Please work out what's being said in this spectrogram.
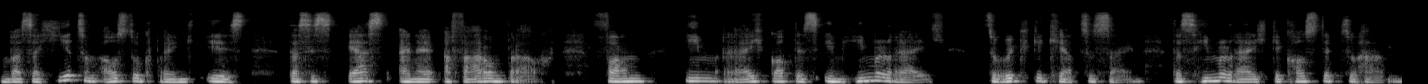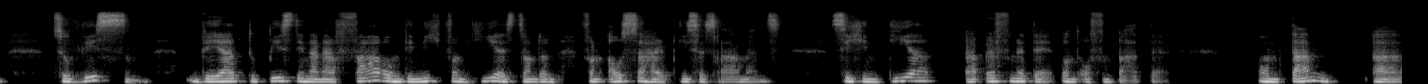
was er hier zum Ausdruck bringt, ist, dass es erst eine Erfahrung braucht vom im Reich Gottes, im Himmelreich zurückgekehrt zu sein, das Himmelreich gekostet zu haben, zu wissen, wer du bist in einer Erfahrung, die nicht von hier ist, sondern von außerhalb dieses Rahmens, sich in dir eröffnete und offenbarte. Und dann äh,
